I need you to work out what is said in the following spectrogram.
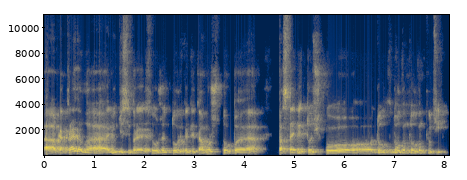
А, как правило, люди собираются уже только для того, чтобы поставить точку в долгом-долгом пути.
